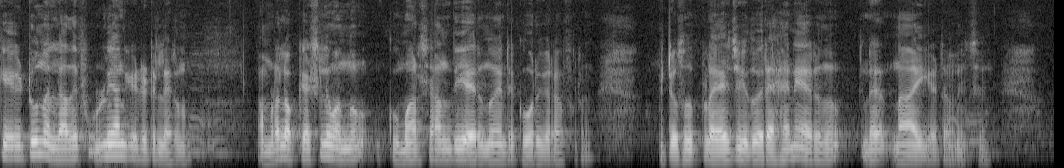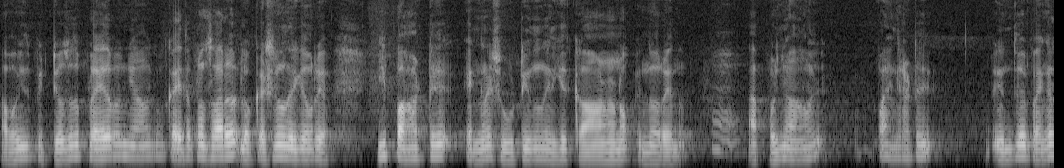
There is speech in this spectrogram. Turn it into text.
കേട്ടു എന്നല്ലാതെ ഫുള്ള് ഞാൻ കേട്ടിട്ടില്ലായിരുന്നു. നമ്മുടെ ലൊക്കേഷനിൽ വന്നു. കുമാർ ശാന്തി ആയിരുന്നു എന്റെ കോറിയോഗ്രാഫർ പിറ്റേ ദിവസം പ്ലേ ചെയ്തു. രഹനയായിരുന്നു എന്റെ നായികയായിട്ട് വെച്ച് അപ്പോൾ ഇത് പിറ്റേ ദിവസം പ്ലേ ചെയ്തപ്പോൾ ഞാൻ കൈതപ്പുറം സാറ് ലൊക്കേഷനിൽ വന്നിരിക്കാൻ പറയാം ഈ പാട്ട് എങ്ങനെ ഷൂട്ട് ചെയ്യുന്നു എനിക്ക് കാണണം എന്ന് പറയുന്നു. അപ്പോൾ ഞാൻ ഭയങ്കരമായിട്ട് എന്ത് ഭയങ്കര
